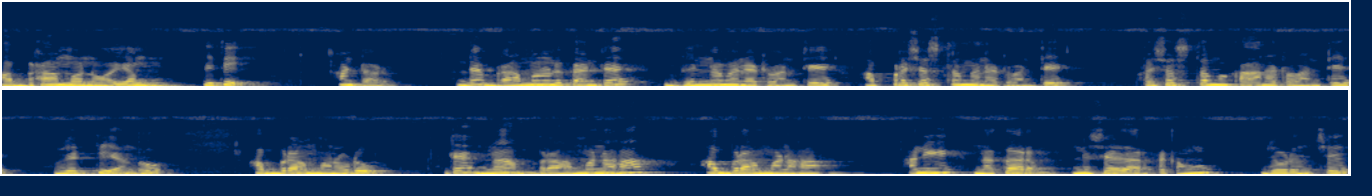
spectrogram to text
అబ్రాహ్మణోయం ఇది అంటాడు. అంటే బ్రాహ్మణుడి కంటే భిన్నమైనటువంటి అప్రశస్తమైనటువంటి ప్రశస్తము కానటువంటి వ్యక్తి అందు అబ్రాహ్మణుడు. అంటే నా బ్రాహ్మణ అబ్రాహ్మణ అని నకారం నిషేధార్థకము జోడించి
